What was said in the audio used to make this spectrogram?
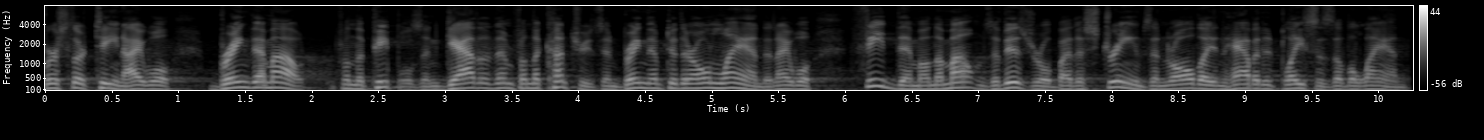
Verse 13 I will bring them out from the peoples and gather them from the countries and bring them to their own land, and I will feed them on the mountains of Israel by the streams and in all the inhabited places of the land.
